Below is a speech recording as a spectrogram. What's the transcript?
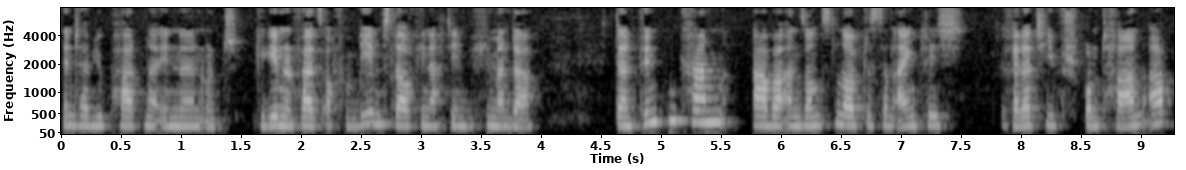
InterviewpartnerInnen und gegebenenfalls auch vom Lebenslauf, je nachdem, wie viel man da dann finden kann. Aber ansonsten läuft es dann eigentlich relativ spontan ab.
